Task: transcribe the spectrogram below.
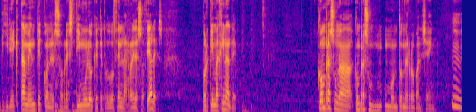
directamente con el sobreestímulo que te producen las redes sociales. Porque imagínate, compras, una, compras un, un montón de ropa en Shane. Mm,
